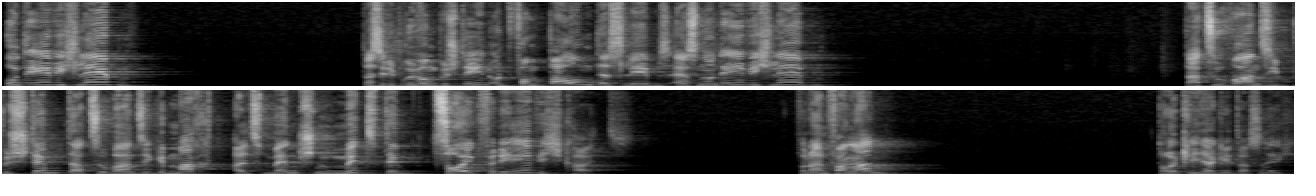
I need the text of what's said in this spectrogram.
und ewig leben. Dass sie die Prüfung bestehen und vom Baum des Lebens essen und ewig leben. Dazu waren sie bestimmt, dazu waren sie gemacht als Menschen mit dem Zeug für die Ewigkeit. Von Anfang an. Deutlicher geht das nicht.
